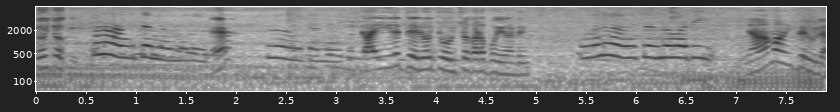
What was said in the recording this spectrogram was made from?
ചോദിച്ചു നോക്ക്. നിങ്ങൾ വാങ്ങിത്തന്നാ മതി. ഏ? കയ്യിൽ തരുമോ ചോദിച്ചു നോക്കാം അവിടെ പോയി കണ്ട് ഞാൻ വാങ്ങി തരൂല.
